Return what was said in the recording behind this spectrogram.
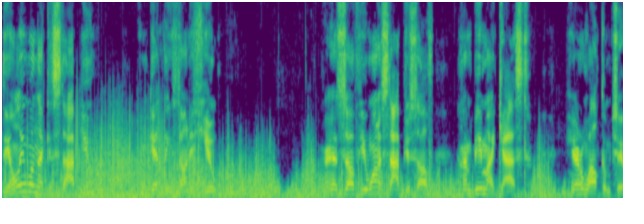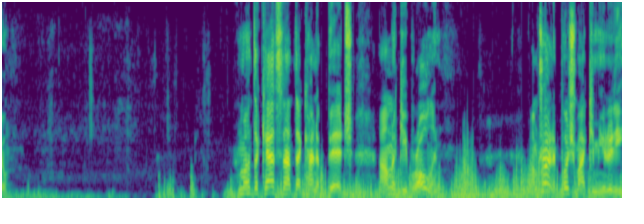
the only one that can stop you from getting things done is you. And so if you want to stop yourself and be my guest, you're welcome to. But the cat's not that kind of bitch. I'm gonna keep rolling. I'm trying to push my community,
